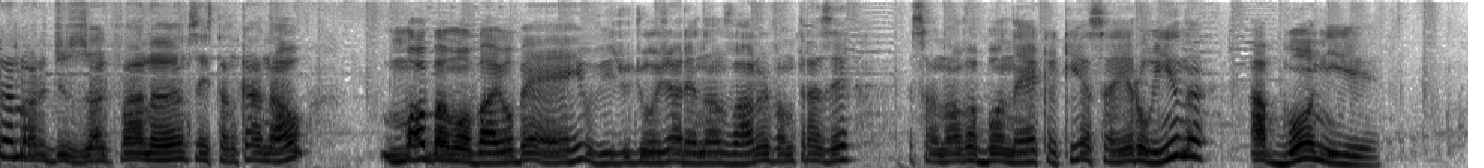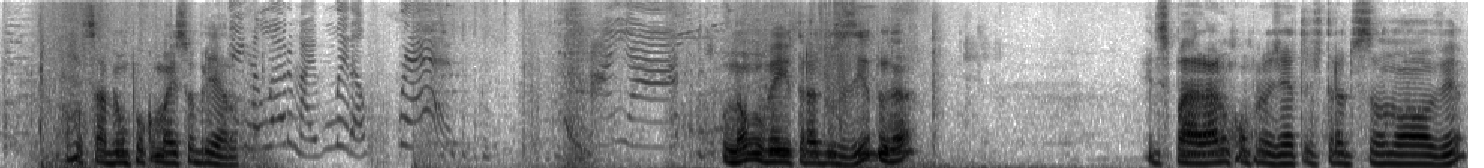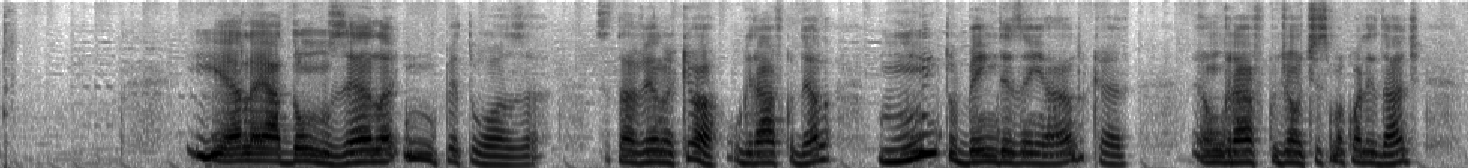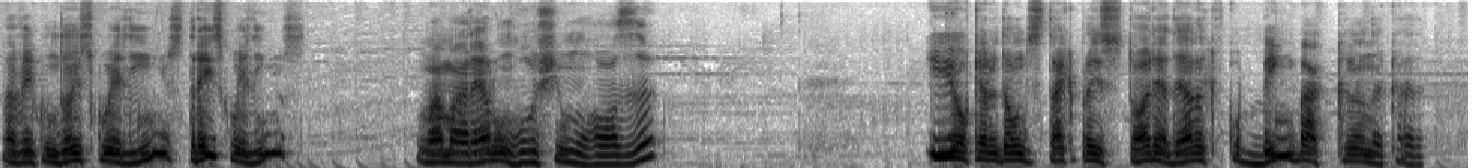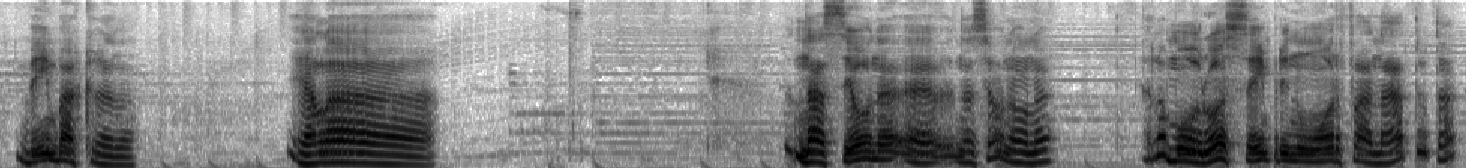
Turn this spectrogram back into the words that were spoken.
galera, Lorde Zog falando, você está no canal MOBA Mobile BR, o vídeo de hoje é Arena Valor, vamos trazer essa nova boneca aqui, essa heroína, a Bonnie. Vamos saber um pouco mais sobre ela. Não veio traduzido, né? Eles pararam com o projeto de tradução no AOV. E ela é a donzela impetuosa. Você tá vendo aqui, ó, o gráfico dela, muito bem desenhado, cara. É um gráfico de altíssima qualidade. Ela vem com dois coelhinhos, três coelhinhos, um amarelo, um roxo e um rosa. E eu quero dar um destaque para a história dela, que ficou bem bacana, cara. Bem bacana ela nasceu, né? É, nasceu não, né? Ela morou sempre num orfanato, tá?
